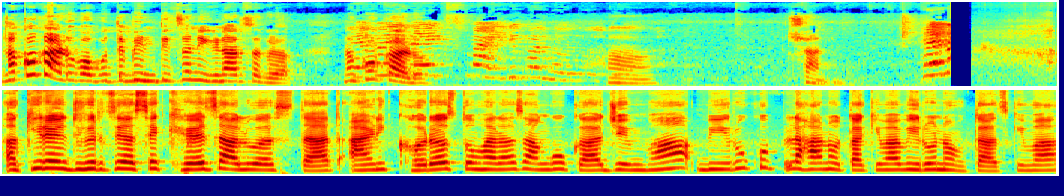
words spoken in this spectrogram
नको काढू बाबू ते भिंतीचं निघणार सगळं. नको काढू. हां. छान. अकिरा युद्धवीरचे असे खेळ चालू असतात. आणि खरंच तुम्हाला सांगू का जेव्हा वीरू खूप लहान होता किंवा वीरू नव्हताच किंवा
